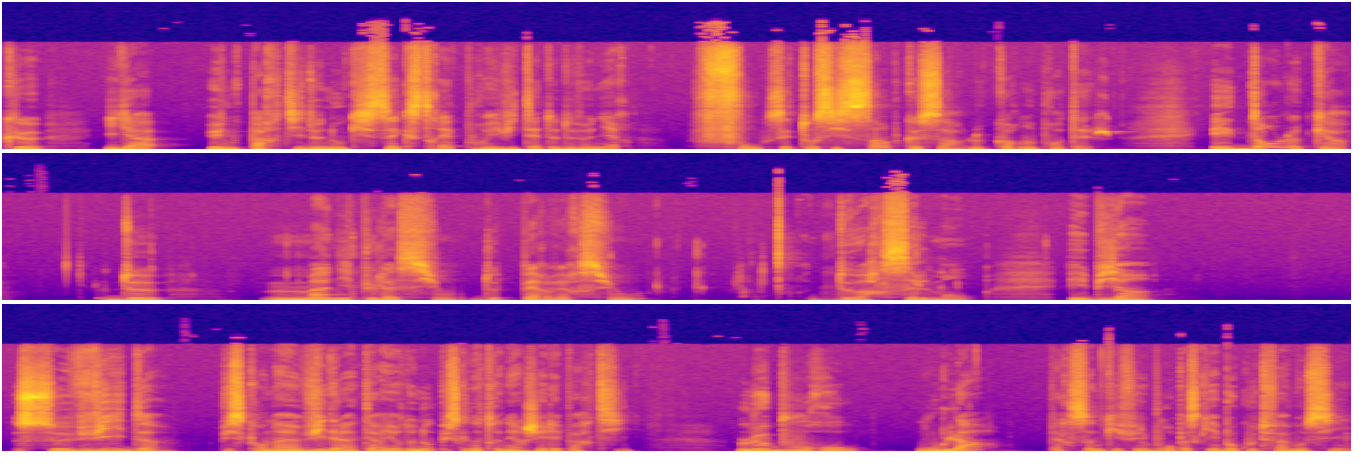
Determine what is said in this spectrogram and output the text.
qu'il y a une partie de nous qui s'extrait pour éviter de devenir fou. C'est aussi simple que ça. Le corps nous protège. Et dans le cas de manipulation, de perversion, de harcèlement, eh bien, ce vide, puisqu'on a un vide à l'intérieur de nous, puisque notre énergie elle est partie, le bourreau, ou la personne qui fait le bourreau, parce qu'il y a beaucoup de femmes aussi,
